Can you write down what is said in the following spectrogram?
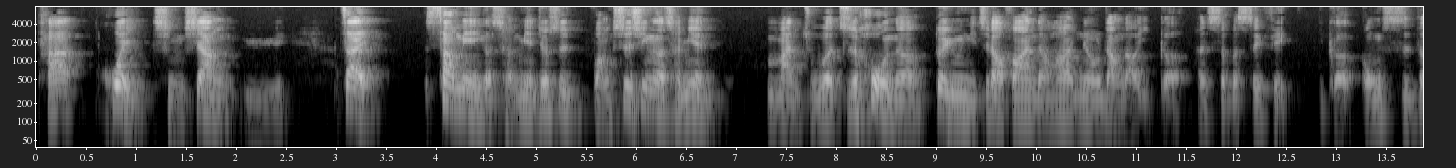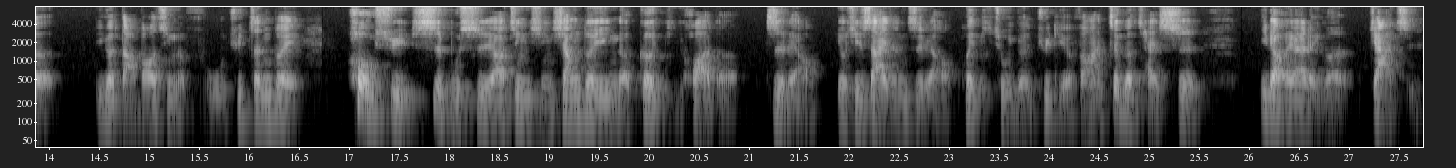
它会倾向于在上面一个层面，就是广视性那个层面。满足了之后呢，对于你治疗方案的话，内容让到一个很 specific 一个公司的一个打包性的服务，去针对后续是不是要进行相对应的个体化的治疗，尤其是癌症治疗，会提出一个具体的方案，这个才是医疗 AI 的一个价值。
